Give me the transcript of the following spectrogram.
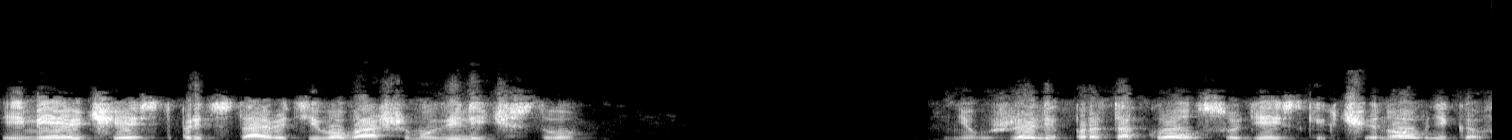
Имею честь представить его вашему величеству». «Неужели протокол судейских чиновников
